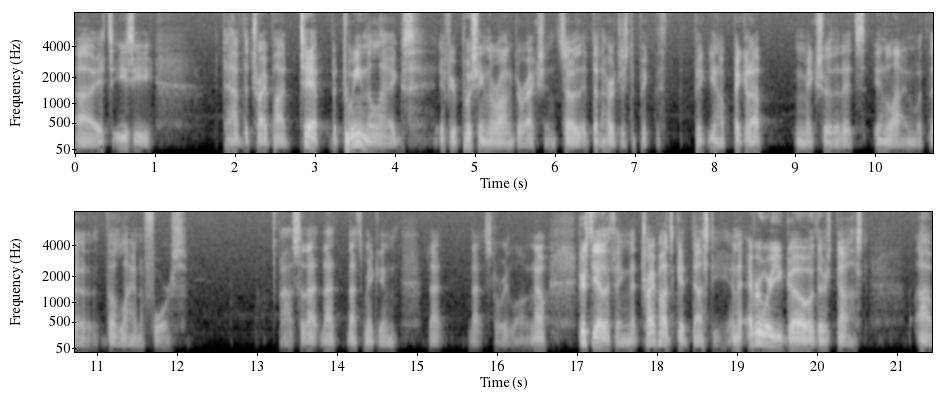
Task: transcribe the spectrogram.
uh, it's easy to have the tripod tip between the legs if you're pushing the wrong direction so it doesn't hurt just to pick the pick you know pick it up and make sure that it's in line with the the line of force uh, so that that that's making that that story long. Now, here's the other thing that tripods get dusty, and everywhere you go, there's dust. Uh,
